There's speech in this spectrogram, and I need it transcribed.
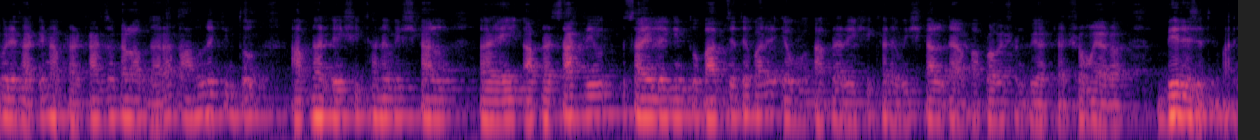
করে থাকেন আপনার কার্যকলাপ দ্বারা তাহলে কিন্তু আপনার এই শিক্ষানবিশকাল আহ, এই আপনার চাকরি চাইলে কিন্তু বাদ যেতে পারে এবং আপনার এই শিক্ষানবিশকালটা বা প্রবেশন পিরিয়ডটার সময় আরও বেড়ে যেতে পারে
